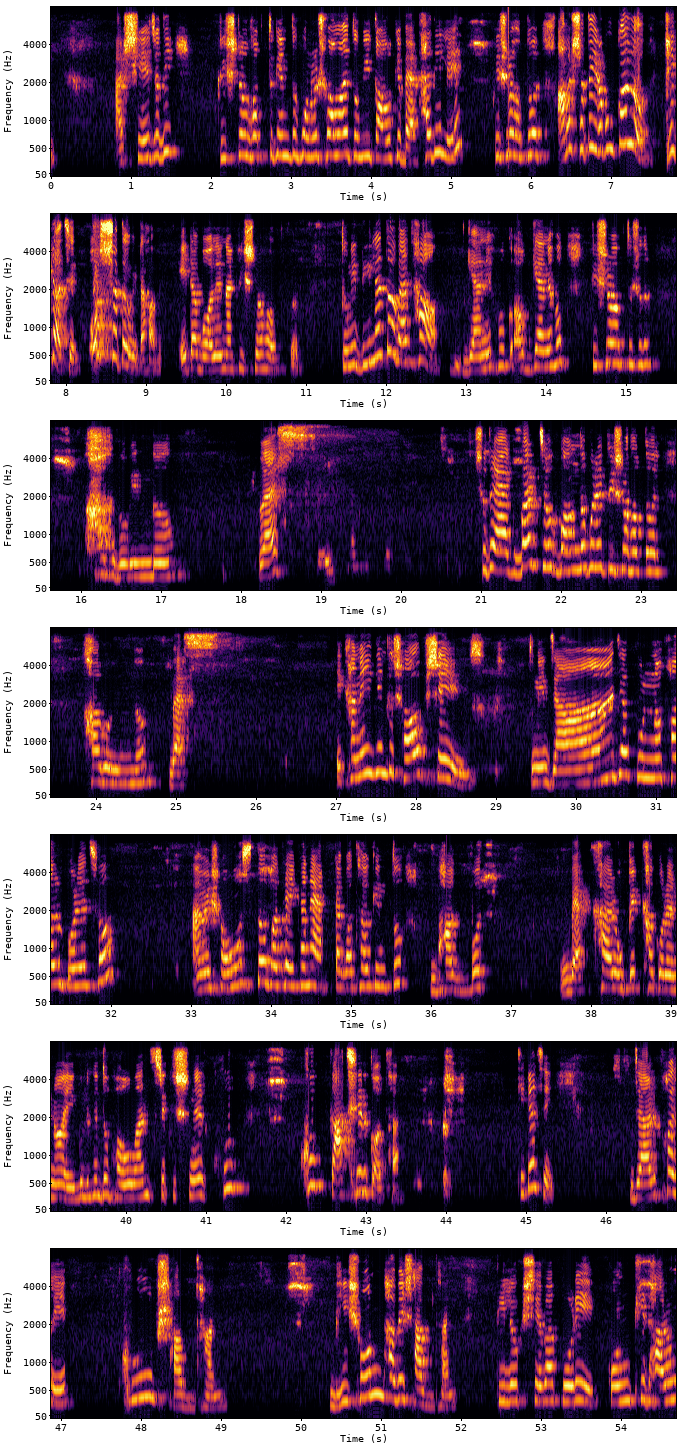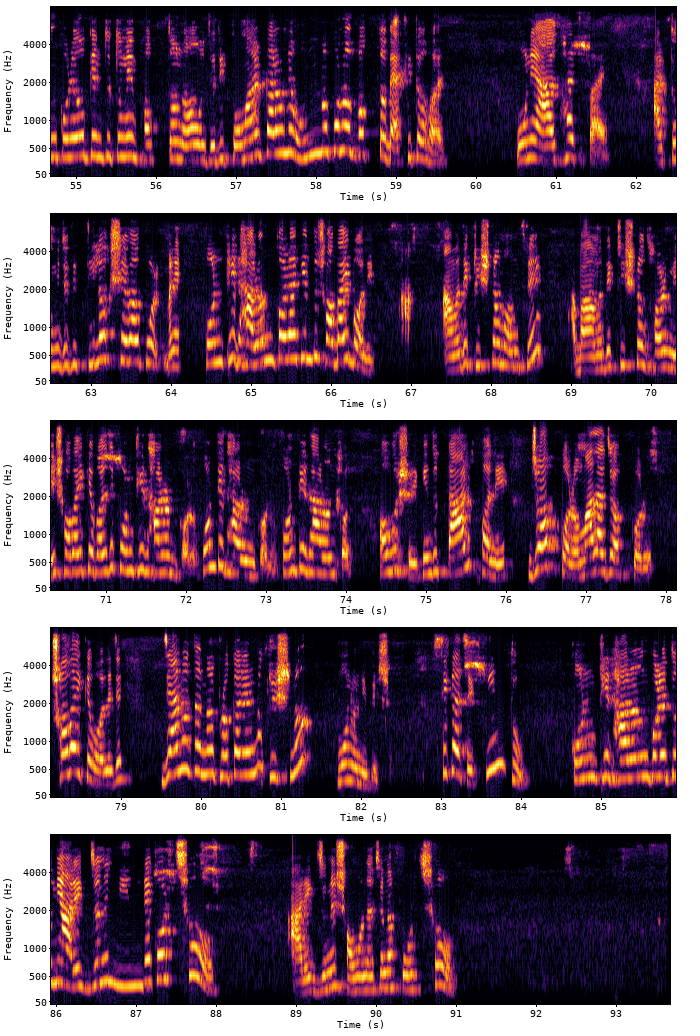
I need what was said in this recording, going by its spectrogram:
আর সে যদি কৃষ্ণ ভক্ত কিন্তু কোনো সময় তুমি কাউকে ব্যথা দিলে, কৃষ্ণ ভক্ত আমার সাথে এরকম করল? ঠিক আছে, ওর সাথেও এটা হবে। এটা বলে না কৃষ্ণ ভক্ত। তুমি দিলে তো ব্যথা, জ্ঞানে হোক, অজ্ঞানে হোক, কৃষ্ণ ভক্ত শুধু গোবিন্দ, ব্যাস। শুধু একবার চোখ বন্ধ করে কৃষ্ণ ভক্ত বলে হা গোবিন্দ ব্যাস। এখানেই কিন্তু সব শেষ। তুমি যা যা পুণ্য ফল করেছ, আমি সমস্ত কথা এখানে একটা কথাও কিন্তু ভাগবত ব্যাখ্যার উপেক্ষা করে নয়। এগুলো কিন্তু ভগবান শ্রীকৃষ্ণের খুব খুব কাছের কথা। ঠিক আছে? যার ফলে খুব সাবধান। ভীষণভাবে সাবধান। তিলক সেবা করে কণ্ঠি ধারণ করেও কিন্তু তুমি ভক্ত নও। যদি তোমার কারণে অন্য কোনো ভক্ত ব্যথিত হয়, মনে আঘাত পায়। আর তুমি যদি তিলক সেবা মানে কণ্ঠে ধারণ করা কিন্তু সবাই বলে। আমাদের কৃষ্ণ মন্ত্রে বা আমাদের কৃষ্ণ ধর্মে সবাইকে বলে যে, কণ্ঠে ধারণ করো, কণ্ঠে ধারণ করো, কণ্ঠে ধারণ করো। অবশ্যই। কিন্তু তার ফলে জপ করো, মালা জপ করো। সবাইকে বলে যে যেন তেন প্রকারের কৃষ্ণ মনোনিবেশ ঠিক আছে, কিন্তু কণ্ঠে ধারণ করে তুমি আরেকজনের নিন্দে করছ? আরেকজনের সমালোচনা করছ?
